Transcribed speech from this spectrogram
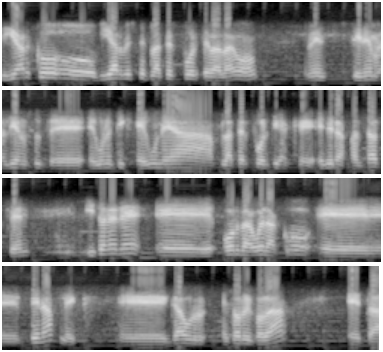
biharko, bihar beste plater fuerte badago, hemen zinemaldian uzut e, egunetik egunea plater fuerteak e, edera faltatzen, izan ere, e, hor dagoelako e, Ben Affleck e, gaur etorriko da, eta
